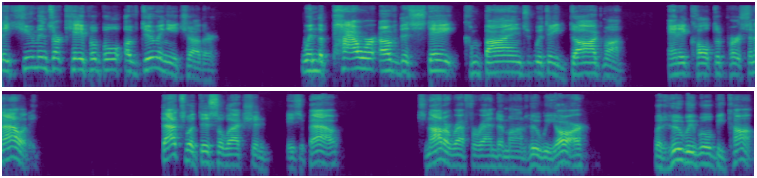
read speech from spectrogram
that humans are capable of doing each other when the power of the state combines with a dogma and a cult of personality. That's what this election is about. It's not a referendum on who we are, but who we will become.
